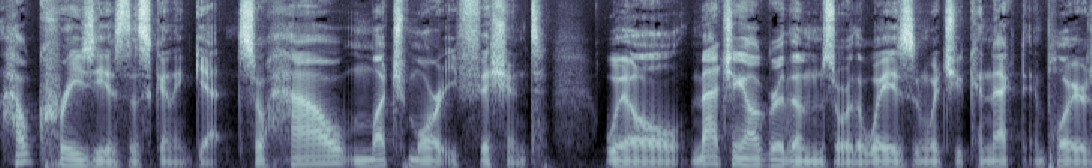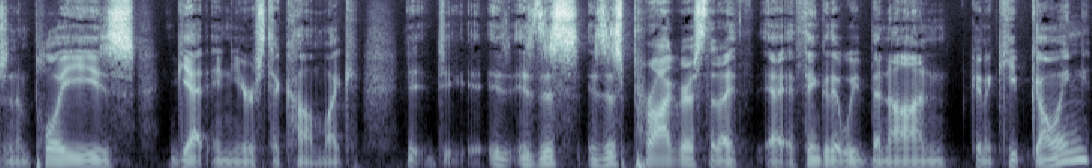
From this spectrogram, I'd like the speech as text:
how crazy is this going to get? So, how much more efficient will matching algorithms or the ways in which you connect employers and employees get in years to come? Like, is, is this is this progress that I, I think that we've been on going to keep going,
